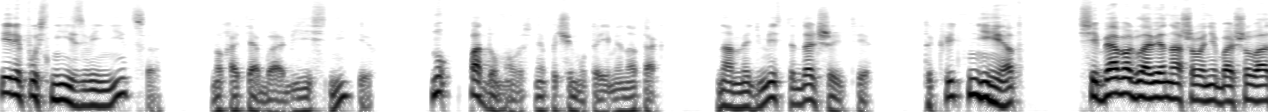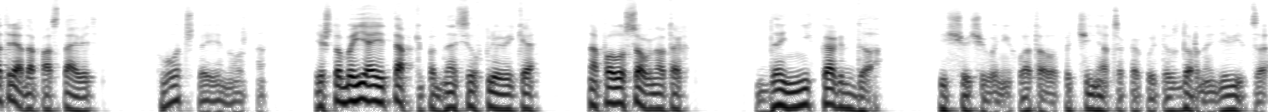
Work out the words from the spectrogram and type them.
Или пусть не извиниться, но хотя бы объяснить их. Ну, подумалось мне почему-то именно так. Нам ведь вместе дальше идти. Так ведь нет. Себя во главе нашего небольшого отряда поставить. Вот что ей нужно. И чтобы я ей тапки подносил в клювике на полусогнутых. Да никогда. Еще чего не хватало подчиняться какой-то вздорной девице.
